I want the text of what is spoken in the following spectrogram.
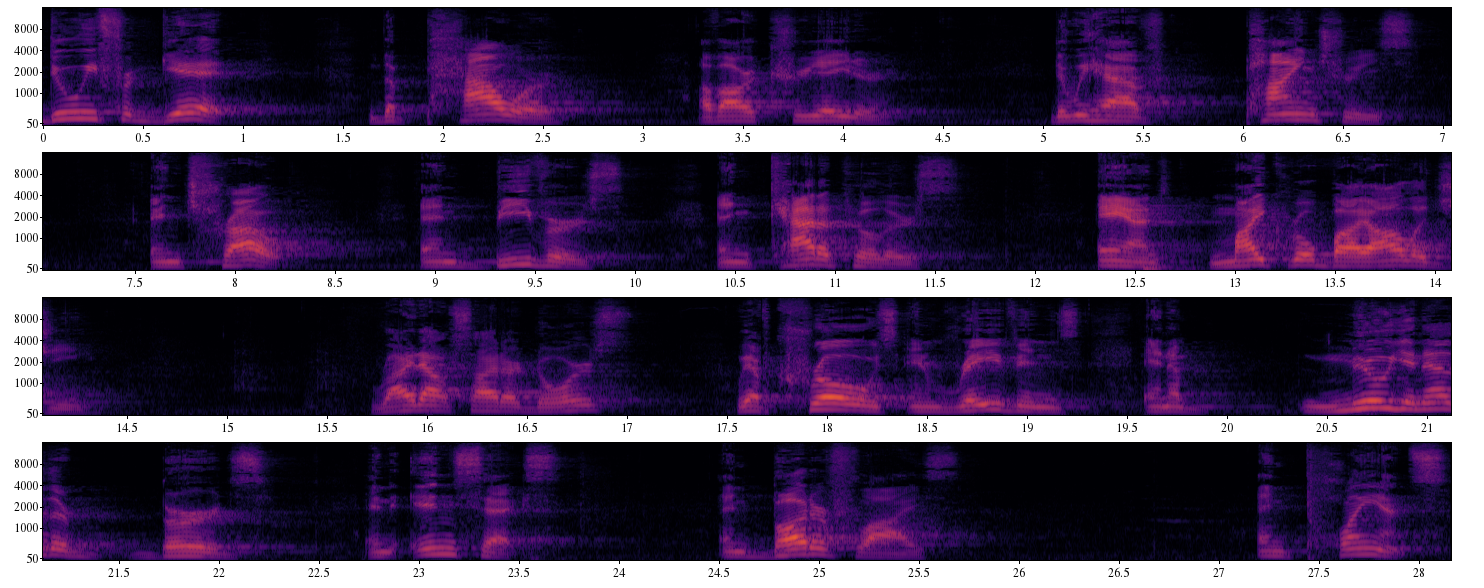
Do we forget the power of our Creator? That we have pine trees and trout and beavers and caterpillars and microbiology right outside our doors? We have crows and ravens and a million other birds and insects and butterflies and plants,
